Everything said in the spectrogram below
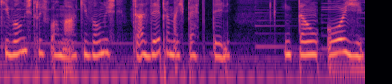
que vão nos transformar, que vão nos trazer para mais perto dele. Então, hoje,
